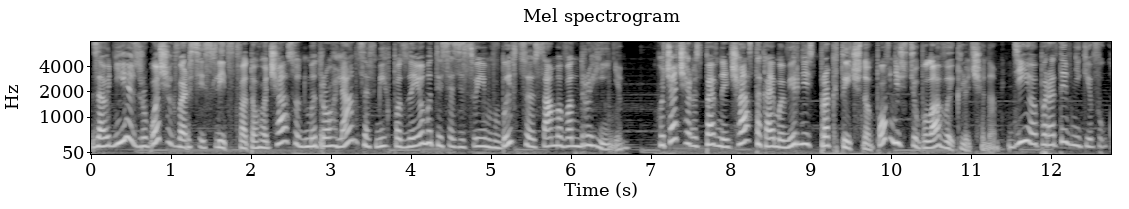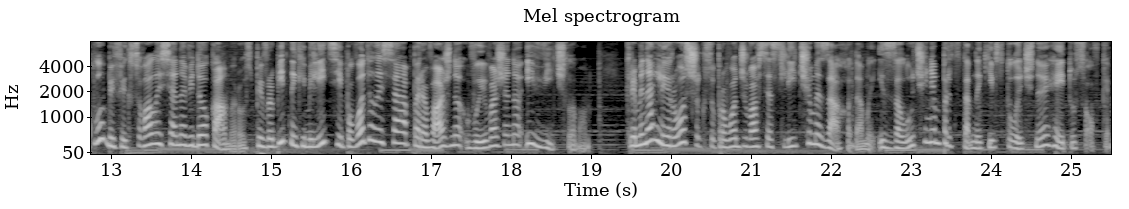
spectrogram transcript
За однією з робочих версій слідства того часу Дмитро Глянцев міг познайомитися зі своїм вбивцею саме в Андрогіні. Хоча через певний час така ймовірність практично повністю була виключена. Дії оперативників у клубі фіксувалися на відеокамеру. Співробітники міліції поводилися переважно виважено і ввічливо. Кримінальний розшук супроводжувався слідчими заходами із залученням представників столичної гейтусовки.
